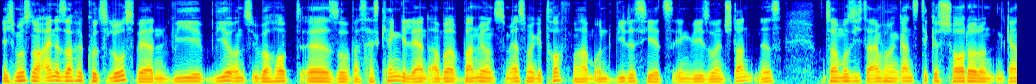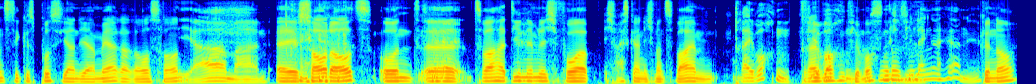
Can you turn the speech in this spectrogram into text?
Ich muss noch eine Sache kurz loswerden, wie wir uns überhaupt äh, so, was heißt kennengelernt, aber wann wir uns zum ersten Mal getroffen haben und wie das hier jetzt irgendwie so entstanden ist. Und zwar muss ich da einfach ein ganz dickes Shoutout und ein ganz dickes Bussi an die Amera raushauen. Ja, Mann. Ey, Shoutouts. und äh, zwar hat die nämlich vor, ich weiß gar nicht, wann es war, im, Drei Wochen. Drei vier Wochen, vier Das ist Wochen nicht oder viel so? länger her, ne? genau,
